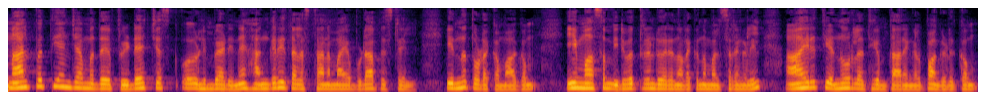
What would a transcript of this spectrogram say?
നാൽപ്പത്തിയഞ്ചാമത് ഫിഡെ ചെസ് ഒളിമ്പ്യാഡിന് ഹംഗറി തലസ്ഥാനമായ ബുഡാപെസ്റ്റിൽ ഇന്ന് തുടക്കമാകും. ഈ മാസം ഇരുപത്തിരണ്ട് വരെ നടക്കുന്ന മത്സരങ്ങളിൽ ആയിരത്തി എണ്ണൂറിലധികം താരങ്ങൾ പങ്കെടുക്കും.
